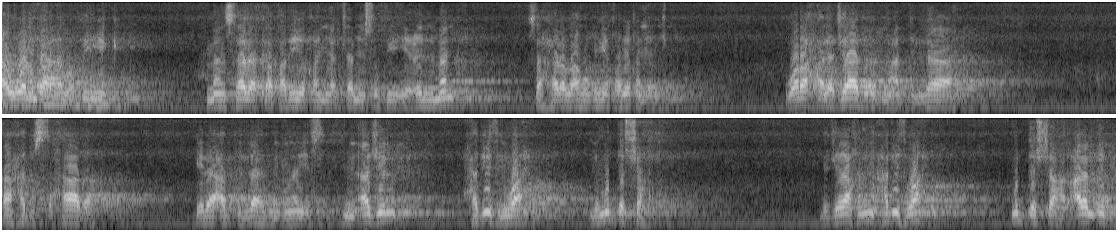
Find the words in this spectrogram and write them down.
أولا بارك فيك من سلك طريقا يلتمس فيه علما سهل الله به طريقا إلى الجنة. ورحل جابر بن عبد الله أحد الصحابة إلى عبد الله بن أنيس من أجل حديث واحد لمدة شهر. لجل من حديث واحد مدة شهر على الإبل.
